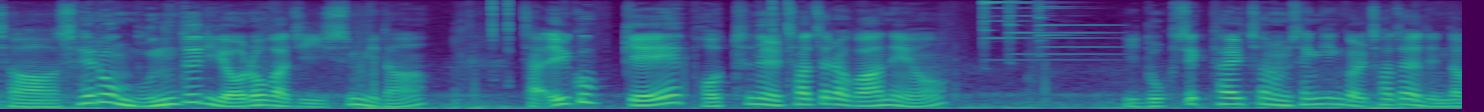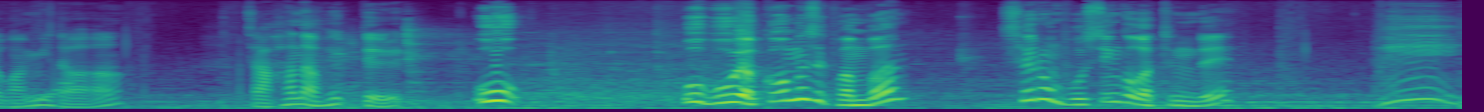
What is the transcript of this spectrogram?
자 새로운 문들이 여러가지 있습니다. 자 7개의 버튼을 찾으라고 하네요. 이 녹색 타일처럼 생긴 걸 찾아야 된다고 합니다. 자 하나 획득. 오! 오 뭐야 검은색 반반? 새로운 보스인 것 같은데? 헤이.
